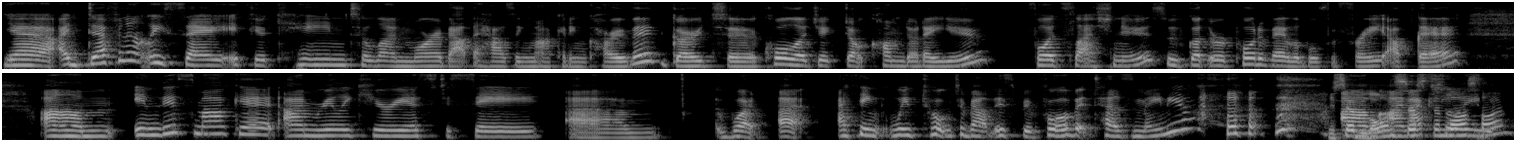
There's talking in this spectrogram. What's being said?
yeah, I definitely say if you're keen to learn more about the housing market in COVID, go to corelogic.com.au forward slash news. We've got the report available for free up there. Um, in this market, I'm really curious to see um, what uh, I think we've talked about this before, but Tasmania. you said um, Launceston last time?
